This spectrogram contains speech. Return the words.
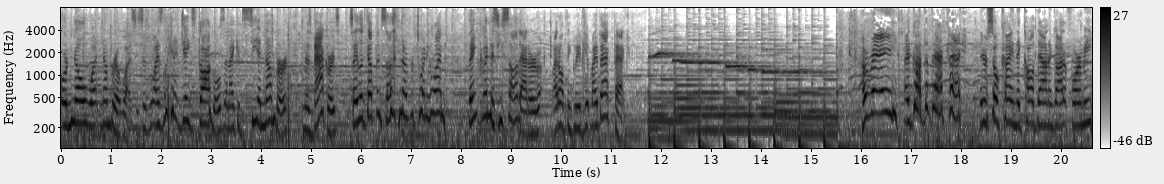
or know what number it was? He says, well, I was looking at Jake's goggles and I could see a number and it was backwards. So I looked up and saw the number 21. Thank goodness he saw that or I don't think we'd get my backpack. Hooray! I've got the backpack. They were so kind, they called down and got it for me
